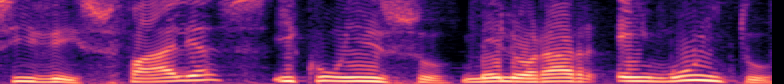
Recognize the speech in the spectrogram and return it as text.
possíveis falhas e, com isso, melhorar em muito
